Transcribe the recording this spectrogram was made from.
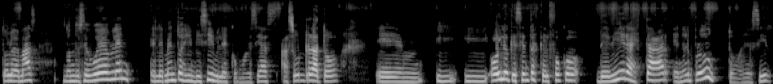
todo lo demás, donde se vuelven elementos invisibles, como decías hace un rato, Em, y, hoy lo que siento es que el foco debiera estar en el producto, es decir,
